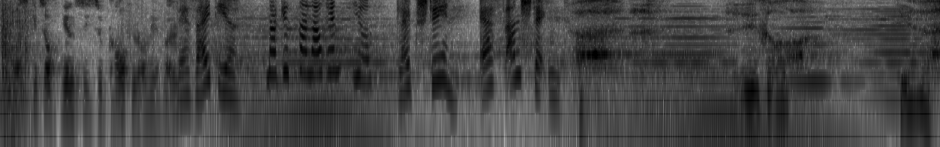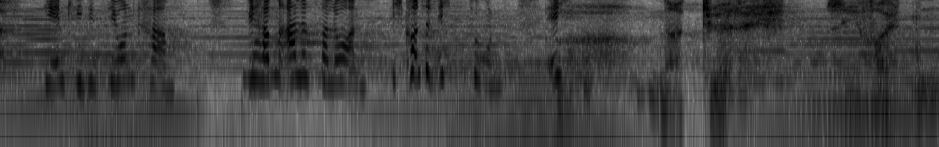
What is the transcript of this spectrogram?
Aber es gibt's auch günstig zu kaufen, auf jeden Fall. Wer seid ihr? Magister Laurentius. Bleibt stehen. Er ist ansteckend. Hugo. Hier. Die Inquisition kam. Wir haben alles verloren. Ich konnte nichts tun. Ich. Natürlich. Sie wollten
